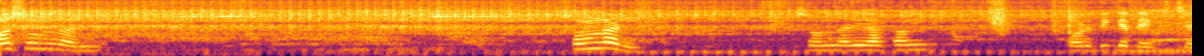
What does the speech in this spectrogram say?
ও সুন্দরী? সুন্দরী সুন্দরী এখন ওর দিকে দেখছে।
